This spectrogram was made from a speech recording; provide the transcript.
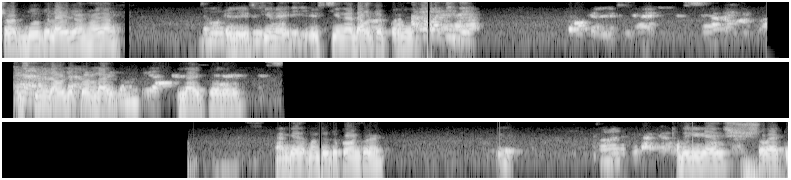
সবাই দ্রুত লাইভে জয়েন হয়ে যান। এই যে স্ক্রিনে স্ক্রিনে ডাবল ট্যাপ দিন দে স্ক্রিনে ডাবল ট্যাপ করেন লাইভ লাইভ হয়ে যাবে। এন্ড গাইস আপনারা দ্রুত কমেন্ট করেন। দেখি গাইস সবাই একটু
